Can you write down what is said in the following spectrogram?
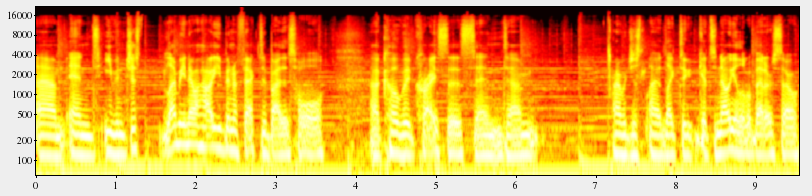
um, and even just let me know how you've been affected by this whole uh, COVID crisis. And um, I would just, I'd like to get to know you a little better. So,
